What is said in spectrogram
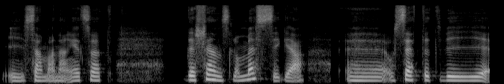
i sammanhanget. Så att det känslomässiga eh, och sättet vi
